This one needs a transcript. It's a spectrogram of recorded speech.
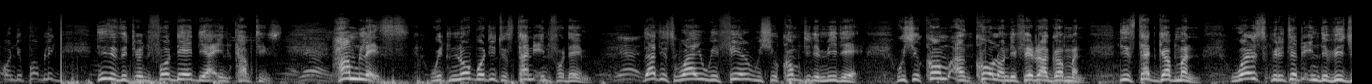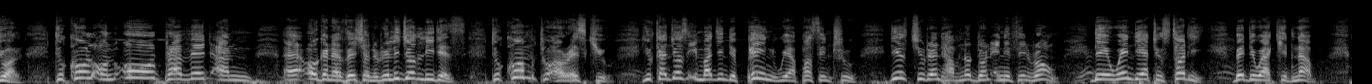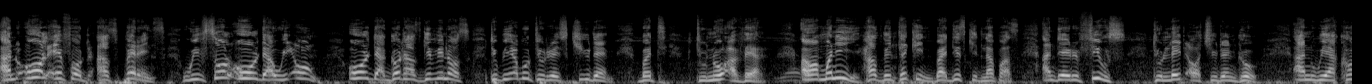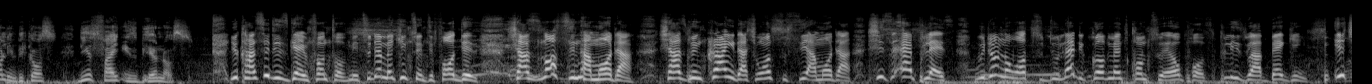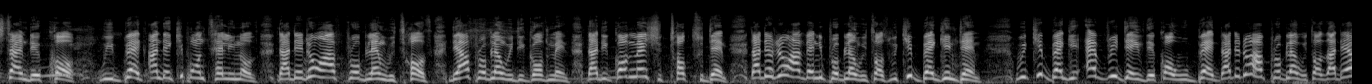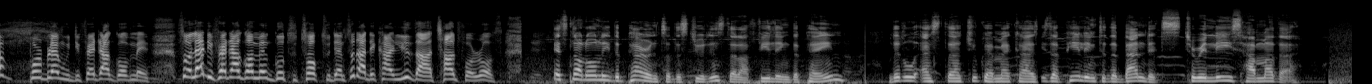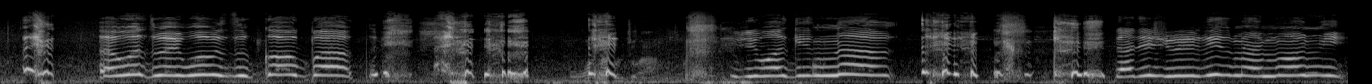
This is the 24th day they are in captives, harmless, with nobody to stand in for them. That is why we feel we should come to the media. We should come and call on the federal government, the state government, well-spirited individual, to call on all private and uh, organization, religious leaders to come to our rescue. You can just imagine the pain we are passing through. These children have not done anything wrong. They went there to study, but they were kidnapped. And all effort as parents, we've sold all that we own all that God has given us to be able to rescue them, but to no avail. Our money has been taken by these kidnappers, and they refuse to let our children go. And we are calling because this fight is beyond us. You can see this girl in front of me today making 24 days. She has not seen her mother. She has been crying that she wants to see her mother. She's helpless. We don't know what to do. Let the government come to help us. Please, we are begging. Each time they call, we beg and they keep on telling us that they don't have problem with us. They have problem with the government. That the government should talk to them. That they don't have any problem with us. We keep begging them. We keep begging every day if they call, we beg that they don't have problem with us. That they have problem with the federal government. So let the federal government go to talk to them so that they can release our child for us. It's not only the parents of the students that are feeling the pain. Little Esther Chukwuemeka is appealing to the bandits to release her mother. I want my mom to come back. What happened to her? She was kidnapped. Daddy should release my mommy.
